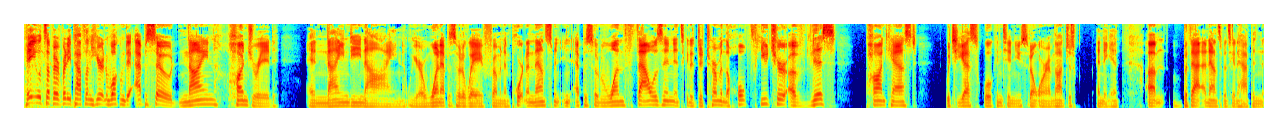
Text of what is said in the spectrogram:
Hey, what's up, everybody? Pat Flynn here, and welcome to episode 999. We are one episode away from an important announcement in episode 1000. It's going to determine the whole future of this podcast, which, yes, will continue. So don't worry, I'm not just ending it. Um, but that announcement's going to happen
